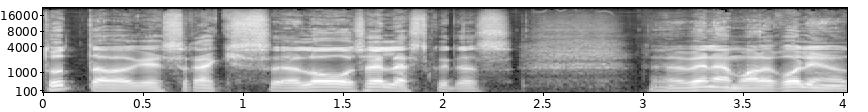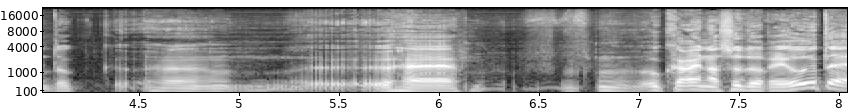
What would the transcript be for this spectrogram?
tuttava, kes rääkis loo sellest, kuidas Venemaale kolinud ühe Ukraina sõduri õde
